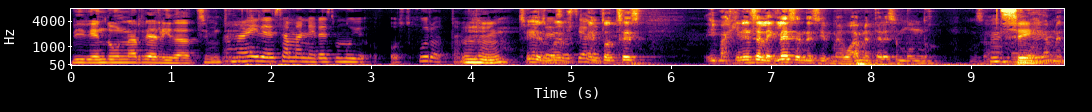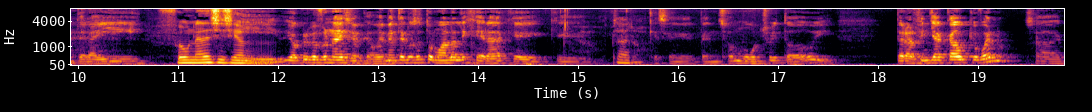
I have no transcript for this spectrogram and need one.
viviendo una realidad, ¿sí me Ajá, y de esa manera es muy oscuro también. Sí, es muy... Entonces, imagínense la iglesia en decir, me voy a meter a ese mundo. O sea, me voy a meter ahí fue una decisión. yo creo que fue una decisión que obviamente no se tomó a la ligera, que, que, claro. que se pensó mucho y todo, y, pero al fin y al cabo, qué bueno, o sea,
